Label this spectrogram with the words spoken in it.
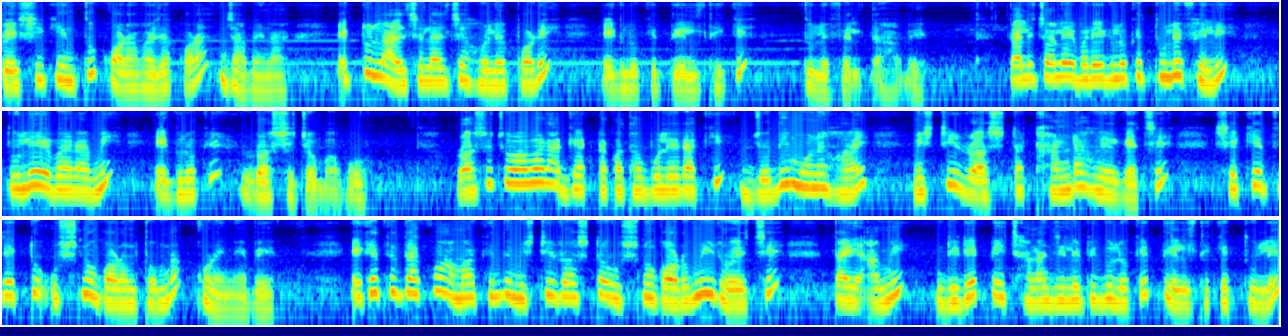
বেশি কিন্তু কড়া ভাজা করা যাবে না। একটু লালচে লালচে হলে পরে এগুলোকে তেল থেকে তুলে ফেলতে হবে। তাহলে চলো এবার এগুলোকে তুলে ফেলি। তুলে এবার আমি এগুলোকে রসে চোবাবো। রসে চোবাবার আগে একটা কথা বলে রাখি, যদি মনে হয় মিষ্টির রসটা ঠান্ডা হয়ে গেছে, সেক্ষেত্রে একটু উষ্ণ গরম তোমরা করে নেবে। এক্ষেত্রে দেখো আমার কিন্তু মিষ্টির রসটা উষ্ণ গরমই রয়েছে, তাই আমি ডিরেক্ট এই ছানা জিলিপিগুলোকে তেল থেকে তুলে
